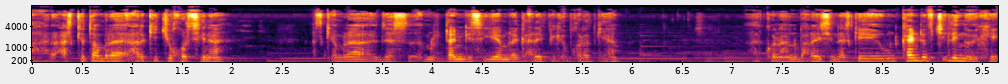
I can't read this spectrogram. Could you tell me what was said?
আর আজকে তো আমরা আর কিছু করছি না আজকে আমরা জাস্ট আমরা টাইম গেছি গিয়ে আমরা গাড়ি পিক আপ করাত গিয়া আর কোনো বাড়াইছি না আজকে কাইন্ড অফ চিলিং হয়েছে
